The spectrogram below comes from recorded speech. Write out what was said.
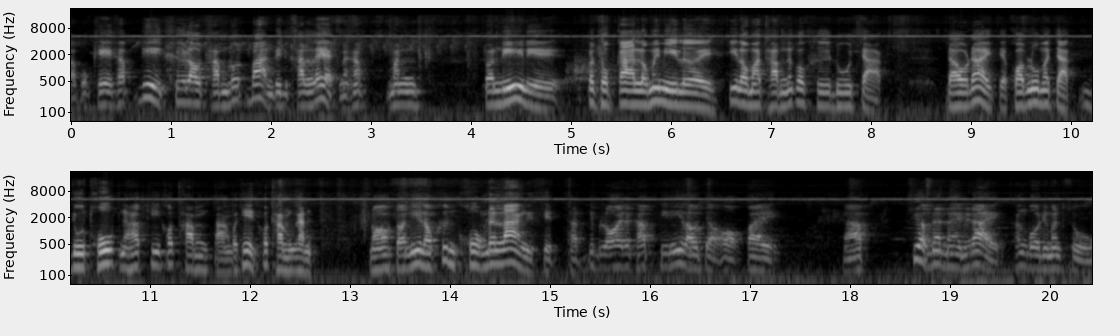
ครับโอเคครับนี่คือเราทำรถบ้านเป็นคันแรกนะครับ มันตอนนี้นี่ประสบการณ์เราไม่มีเลย ที่เรามาทำนั่นก็คือดูจากเดาได้จากความรู้มาจาก YouTube นะครับ ที่เขาทำต่างประเทศเขาทำกันเนาะตอนนี้เราขึ้นโครงด้านล่างนี่เสร็จสัดเรียบร้อยแล้วครับ ทีนี้เราจะออกไปนะครับ เชื่อมด้านในไม่ได้ ข้างบนนี่มันสูง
